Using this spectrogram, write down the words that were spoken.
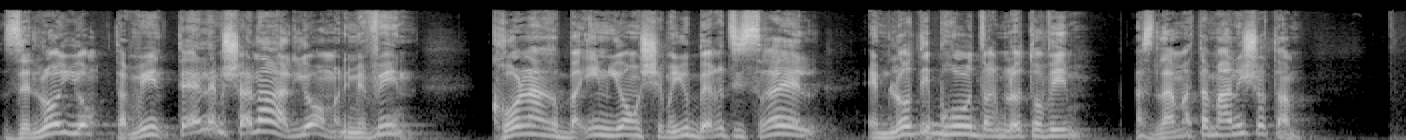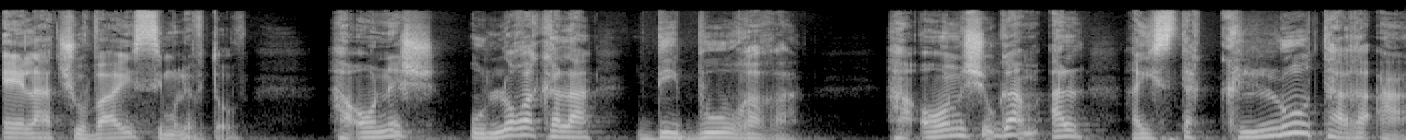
זה לא יום, אתה מבין? תן להם שנה על יום, אני מבין. כל ה-40 יום שהם היו בארץ ישראל, הם לא דיברו דברים לא טובים, אז למה אתה מעניש אותם? אלא התשובה היא, שימו לב טוב, העונש הוא לא רק על הדיבור הרע. העונש הוא גם על ההסתכלות הרעה,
